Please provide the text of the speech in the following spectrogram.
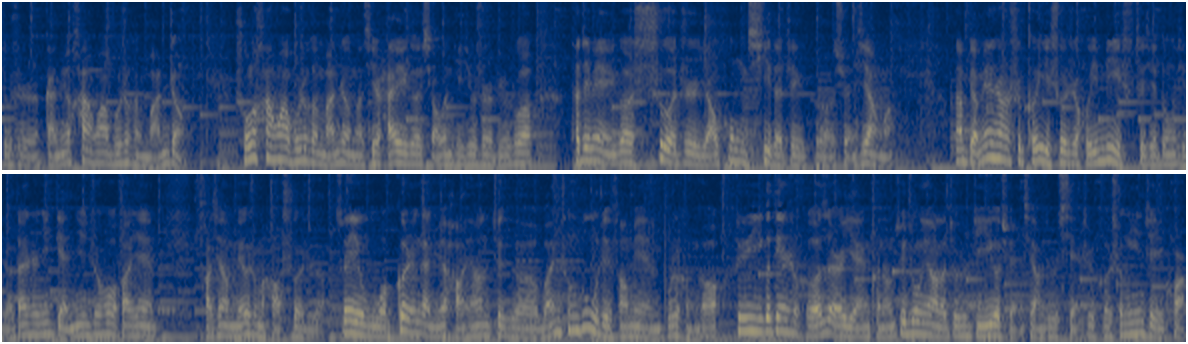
就是感觉汉化不是很完整。除了汉化不是很完整呢，其实还有一个小问题，就是比如说它这边有一个设置遥控器的这个选项嘛。那表面上是可以设置回音壁这些东西的，但是你点进去之后发现好像没有什么好设置的，所以我个人感觉好像这个完成度这方面不是很高。对于一个电视盒子而言，可能最重要的就是第一个选项，就是显示和声音这一块儿。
